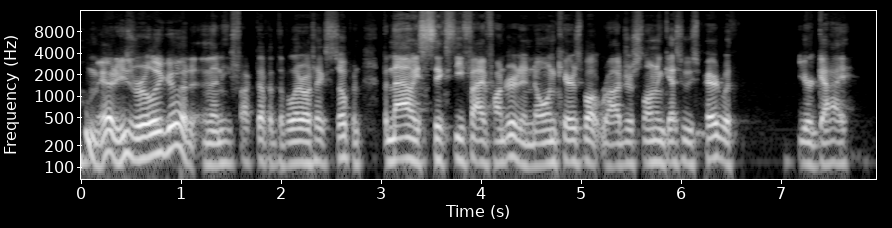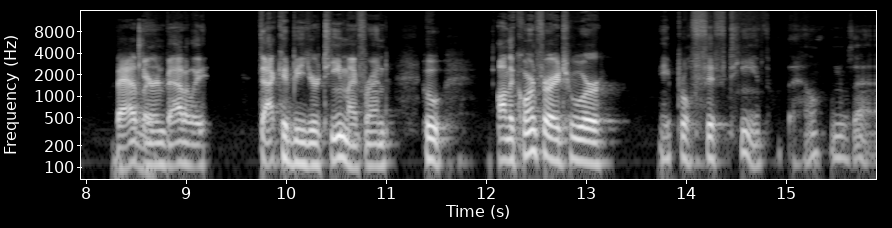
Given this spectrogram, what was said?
"Oh man, he's really good." And then he fucked up at the Valero Texas Open, but now he's 6,500, and no one cares about Roger Sloan. And guess who's paired with your guy, Badly. Aaron Baddeley. That could be your team, my friend. Who on the Corn Ferry Tour, April 15th. What the hell? When was that?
